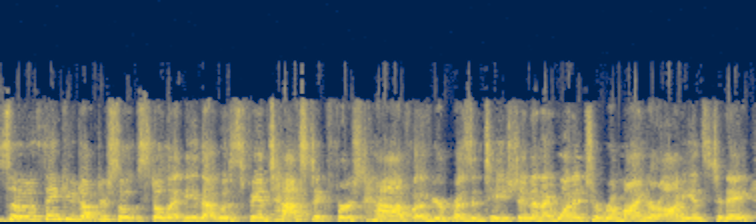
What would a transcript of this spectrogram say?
So thank you, Dr. Stoletniy. That was fantastic first half of your presentation. And I wanted to remind our audience today,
